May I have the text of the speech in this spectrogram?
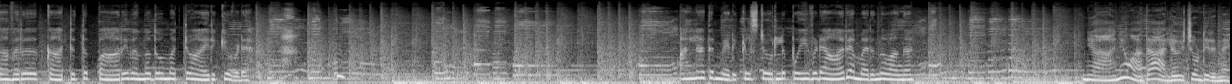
കവറ് കാറ്റത്ത് പാറി വന്നതോ മറ്റോ ആയിരിക്കും ഇവിടെ. അല്ലാതെ മെഡിക്കൽ സ്റ്റോറിൽ പോയി ഇവിടെ ആരാ മരുന്ന് വാങ്ങാൻ? ഞാനും അതാ ആലോചിച്ചോണ്ടിരുന്നേ.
